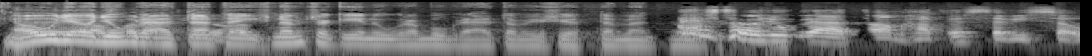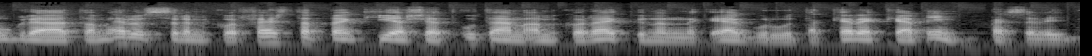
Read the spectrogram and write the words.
Na ugye, hogy ugráltál te is, nem csak én ugrabugráltam és jöttem ment. Persze, hogy ugráltam, hát össze-vissza ugráltam. Először, amikor Festeppen kiesett, utána, amikor Räikkönennek elgurult a kerekkel, én persze végig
